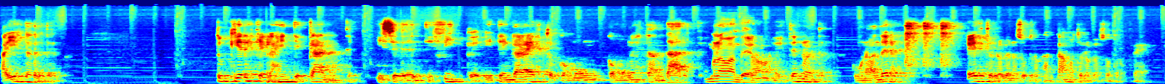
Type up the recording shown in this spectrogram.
Ahí está el tema. Tú quieres que la gente cante y se identifique y tenga esto como un, como un estandarte. Una bandera. ¿no? Este es nuestra, como una bandera. Esto es lo que nosotros cantamos, esto es lo que nosotros creemos.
